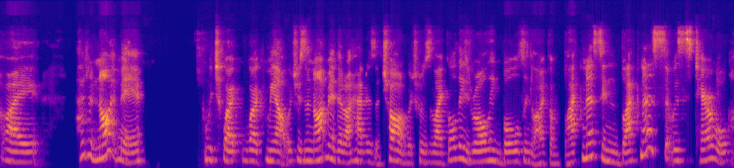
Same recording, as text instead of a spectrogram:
I had a nightmare which woke, woke me up, which was a nightmare that I had as a child, which was like all these rolling balls in like of blackness in blackness. It was terrible.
